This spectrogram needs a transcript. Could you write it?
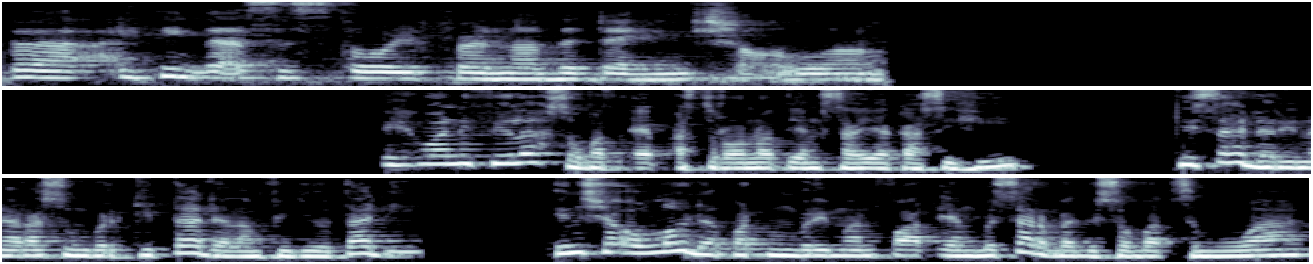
But I think that's a story for another day, inshallah. Ikhwanifilah Sobat App Astronaut yang saya kasihi, kisah dari narasumber kita dalam video tadi, insya Allah dapat memberi manfaat yang besar bagi sobat semua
